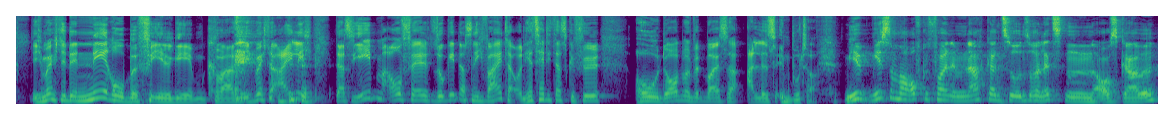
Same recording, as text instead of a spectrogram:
ich möchte den Nero-Befehl geben quasi. Ich möchte eigentlich, dass jedem auffällt, so geht das nicht weiter. Und jetzt hätte ich das Gefühl, oh, Dortmund wird Meister, alles in Butter. Mir, mir ist nochmal aufgefallen im Nachgang zu unserer letzten Ausgabe,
